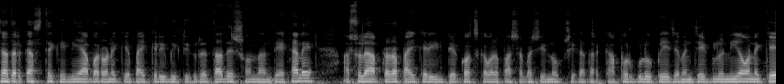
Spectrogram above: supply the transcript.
যাদের কাছ থেকে নিয়ে আবার অনেকে পাইকারি বিক্রি করে, তাদের সন্ধান দেয় এখানে আসলে আপনারা পাইকারি ইনটেক গজ কাপড়ের পাশাপাশি নকশি কাতার কাপড়গুলো পেয়ে যাবেন, যেগুলো নিয়ে অনেকে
